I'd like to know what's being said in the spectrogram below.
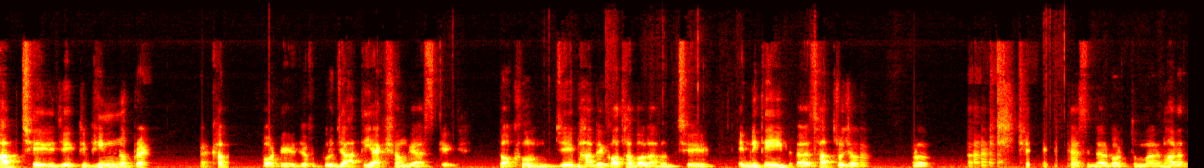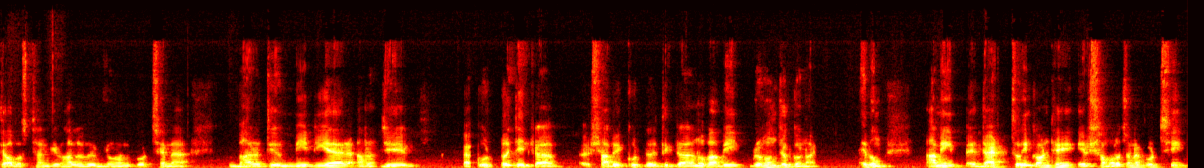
ভাবছে যে একটি ভিন্ন প্রেক্ষাপটে যখন পুরো জাতি একসঙ্গে আজকে, তখন যেভাবে কথা বলা হচ্ছে, এমনিতেই ছাত্র হাসিনার বর্তমান ভারতে অবস্থানকে ভালোভাবে গ্রহণ করছে না। ভারতীয় মিডিয়ার আমরা যে, কূটনৈতিকরা, সাবেক কূটনৈতিকরা অনুভাবী গ্রহণযোগ্য নয়। এবং আমি দ্ব্যর্থহীন কণ্ঠে এর সমালোচনা করছি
